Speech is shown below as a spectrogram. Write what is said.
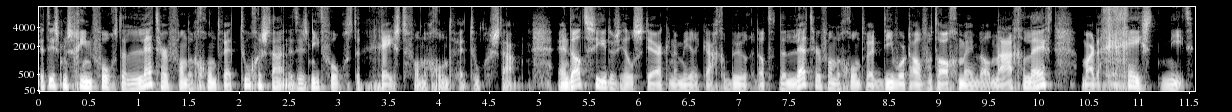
het is misschien volgens de letter van de grondwet toegestaan. Het is niet volgens de geest van de grondwet toegestaan. En dat zie je dus heel sterk in Amerika gebeuren. Dat de letter van de grondwet, die wordt over het algemeen wel nageleefd, maar de geest niet.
